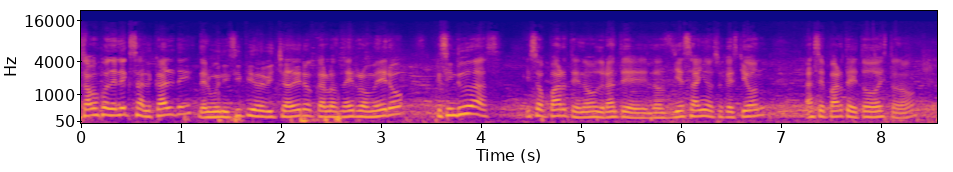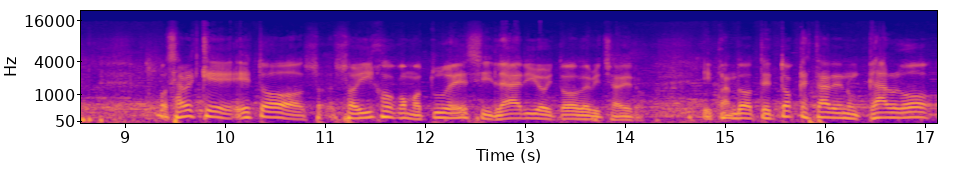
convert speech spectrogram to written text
Estamos con el exalcalde del municipio de Bichadero, Carlos Ney Romero, que sin dudas hizo parte, ¿no? Durante los 10 años de su gestión, hace parte de todo esto, ¿no? Vos sabés que esto, soy hijo como tú es Hilario y todo de Bichadero. Y cuando te toca estar en un cargo,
